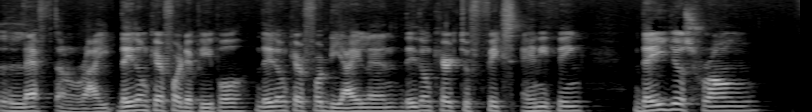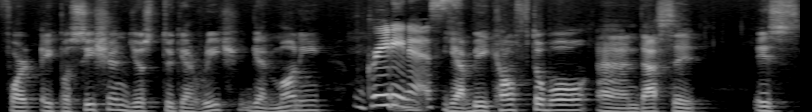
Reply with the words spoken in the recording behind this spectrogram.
left and right. They don't care for the people. They don't care for the island. They don't care to fix anything. They just run for a position just to get rich, get money. Greediness. Yeah, be comfortable, and that's it. It's,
